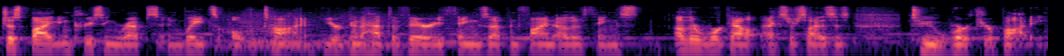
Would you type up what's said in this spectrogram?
just by increasing reps and weights all the time you're going to have to vary things up and find other things other workout exercises to work your body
